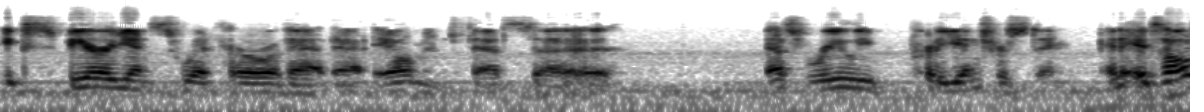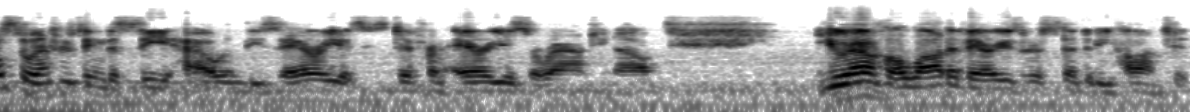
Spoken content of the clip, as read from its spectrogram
experience with her or that that ailment. That's uh, that's really pretty interesting, and it's also interesting to see how in these areas, these different areas around, you know, you have a lot of areas that are said to be haunted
